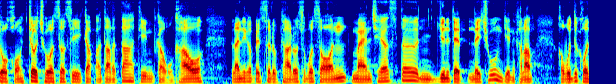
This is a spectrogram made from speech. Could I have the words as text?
ตัวของโจชัวเซอร์ซีกับอาตาลันตาทีมเก่าของเขา และนี่ก็เป็นสรุปข่าวโดยสโมสรแมนเชสเตอร์ยูไนเต็ดในช่วงเย็นครับ ขอบคุณทุกคน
